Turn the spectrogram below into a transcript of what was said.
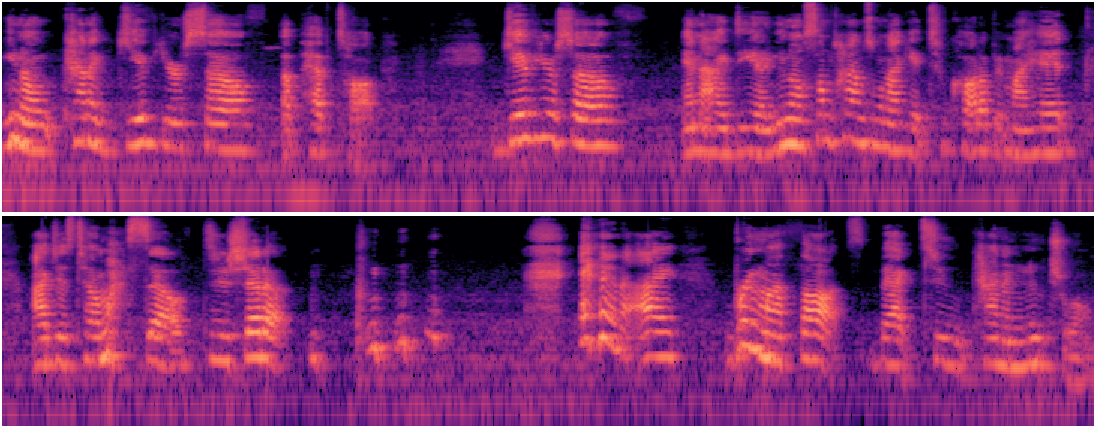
you know, kind of give yourself a pep talk. Give yourself an idea. You know, sometimes when I get too caught up in my head, I just tell myself to shut up. and I bring my thoughts back to kind of neutral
